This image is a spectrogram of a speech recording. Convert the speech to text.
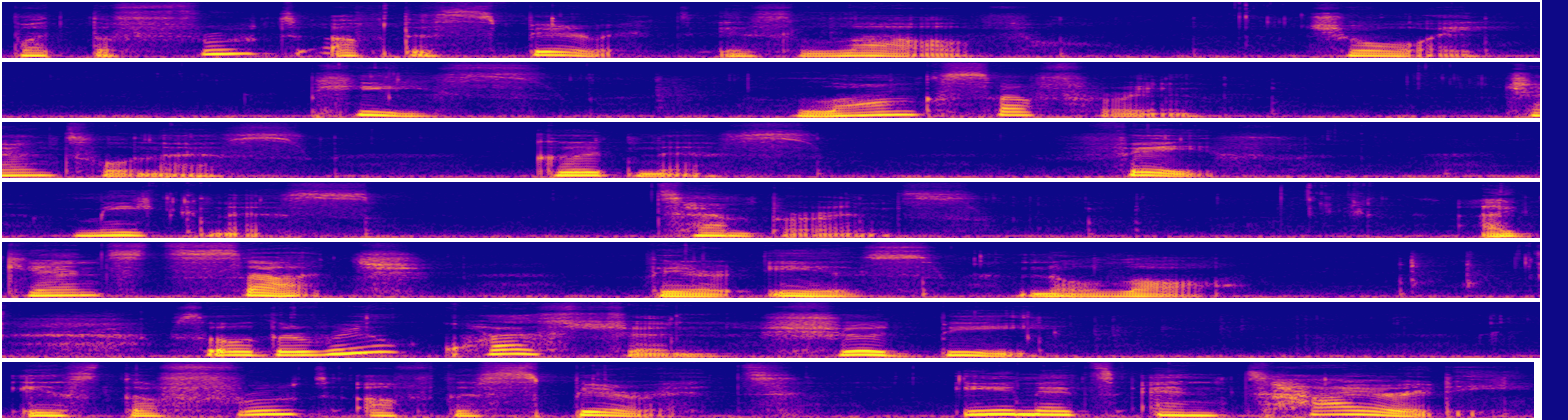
But the fruit of the Spirit is love, joy, peace, long suffering, gentleness, goodness, faith, meekness, temperance. Against such there is no law. So the real question should be Is the fruit of the Spirit in its entirety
